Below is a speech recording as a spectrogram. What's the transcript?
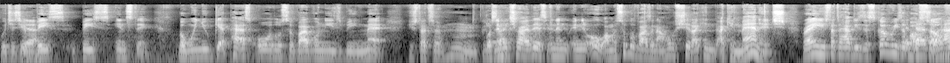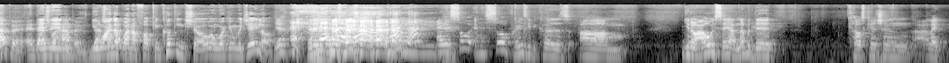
Which is your Yeah. base base instinct. But when you get past all those survival needs being met, you start to hmm. What's let next? me try this, and then and then oh, I'm a supervisor now. Oh shit, I can I can manage, right? You start to have these discoveries And about that's what self. happened, and that's what then happened. You That's wind what up on a fucking cooking show and working with J Lo. Yeah. and it's so and it's so crazy because um, you know I always say I never did Hell's Kitchen. Like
